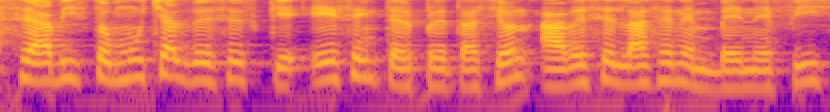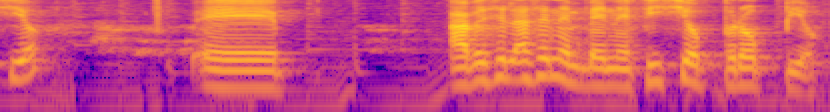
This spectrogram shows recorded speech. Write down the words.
se ha visto muchas veces que esa interpretación a veces la hacen en beneficio, eh, a veces la hacen en beneficio propio,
